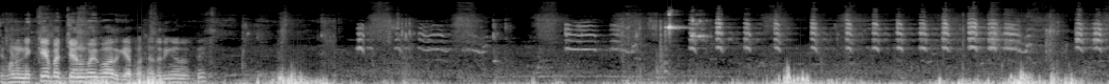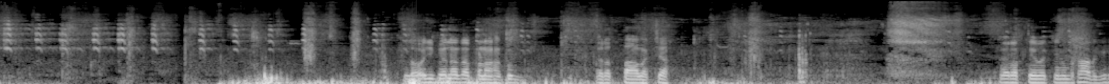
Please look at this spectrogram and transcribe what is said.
ਤੇ ਹੁਣ ਨਿੱਕੇ ਬੱਚਿਆਂ ਨੂੰ ਬਾਈ ਬਾਦ ਗਿਆ ਆਪਾਂ ਸਤਰੀਆਂ ਦੇ ਉੱਤੇ? ਲਓ ਜੀ, ਪਹਿਲਾਂ ਤਾਂ ਆਪਣਾ ਹੱਕ ਰੱਤਾ ਬੱਚਾ। ਰੱਤੇ ਬੱਚੇ ਨੂੰ ਬਿਠਾ ਦਈਏ।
